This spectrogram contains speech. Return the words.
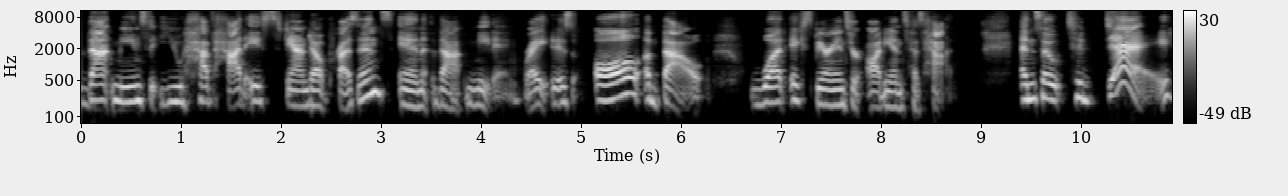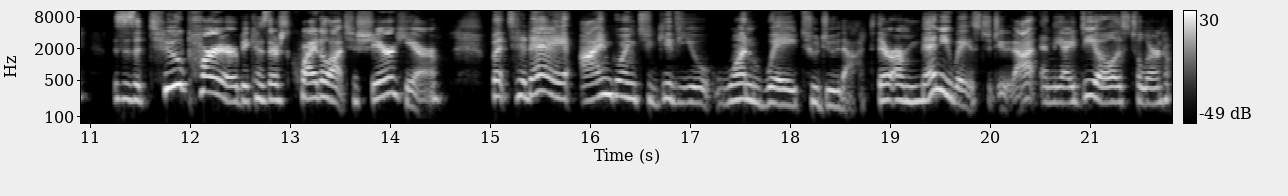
that means that you have had a standout presence in that meeting, right? It is all about what experience your audience has had. And so today, this is a two parter because there's quite a lot to share here. But today, I'm going to give you one way to do that. There are many ways to do that. And the ideal is to learn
